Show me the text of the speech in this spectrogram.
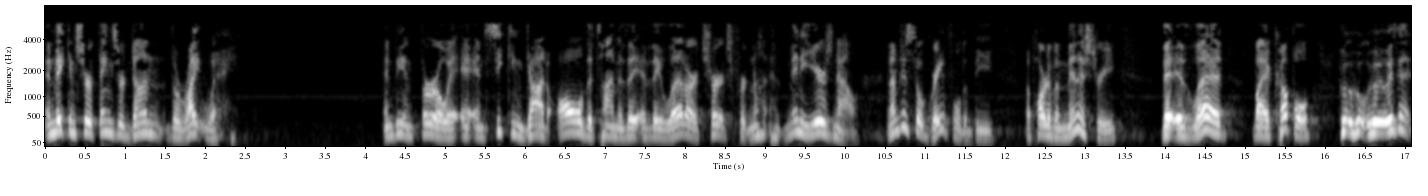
and making sure things are done the right way and being thorough and, seeking God all the time as they, as they led our church for many years now. And I'm just so grateful to be a part of a ministry that is led by a couple who, who, who isn't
